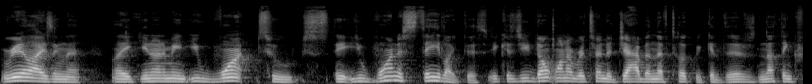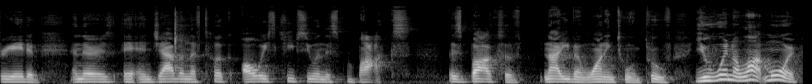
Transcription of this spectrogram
realizing that like, you know what I mean? You want to eh, you want to stay like this because you don't want to return to jab and left hook because there's nothing creative and there's and jab and left hook always keeps you in this box. This box of not even wanting to improve. You win a lot more,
